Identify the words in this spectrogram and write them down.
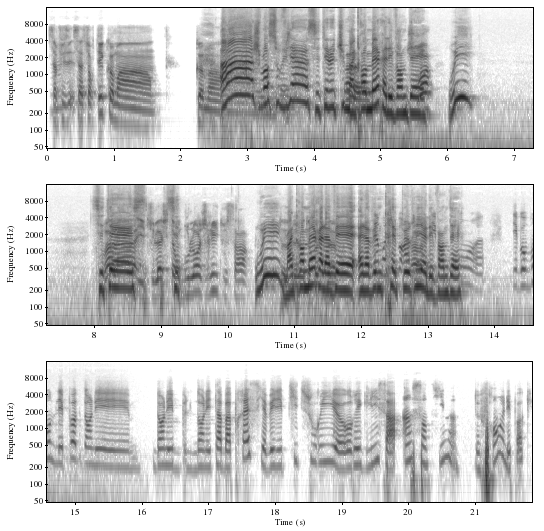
ça Mhm. faisait, ça sortait comme un, comme un. Ah, je m'en souviens. C'était le tube. Ma grand-mère, elle les vendait. Oui. C'était. Voilà, et tu l'achetais en boulangerie, tout ça. Oui, de- ma grand-mère, elle avait, elle avait Ah, une moi, crêperie, elle les des vendait. bonbons, euh, Des bonbons de l'époque dans les dans les dans les tabacs presse, il y avait des petites souris euh, au réglisse à 1 centime de franc à l'époque.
